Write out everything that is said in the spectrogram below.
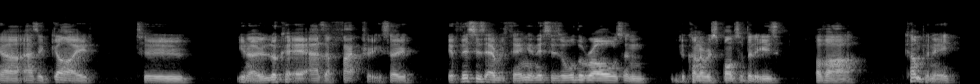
uh, as a guide to, you know, look at it as a factory. So if this is everything and this is all the roles and the kind of responsibilities of our company,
